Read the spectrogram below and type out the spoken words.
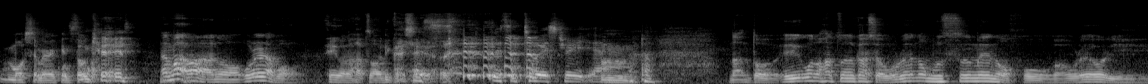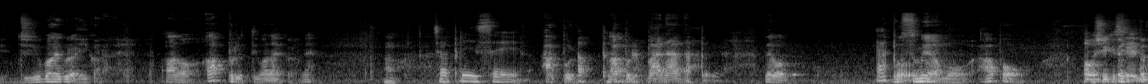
most Americans don't get。あまああの俺らも英語の発音は理解してるから。なんと英語の発音に関しては俺の娘の方が俺より10倍ぐらいいいからね。あのアップルって言わないからね。Japanese say アップルアップルアップルバナナでも娘はもうアポ Oh, she could say. ナ Ah.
